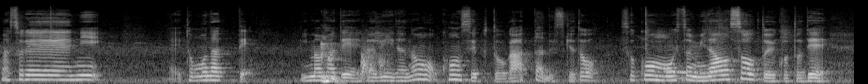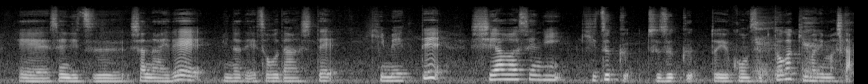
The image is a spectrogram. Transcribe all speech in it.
まあ、それに伴って今までラビーダのコンセプトがあったんですけどそこをもう一度見直そうということで、えー、先日社内でみんなで相談して決めて幸せに気づく続くというコンセプトが決まりました。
